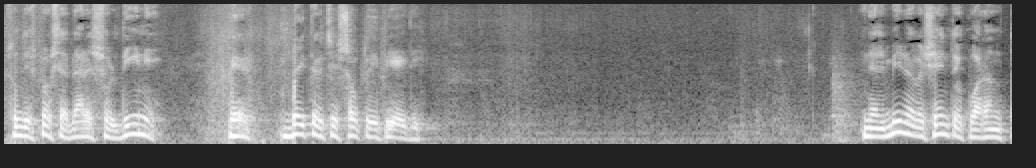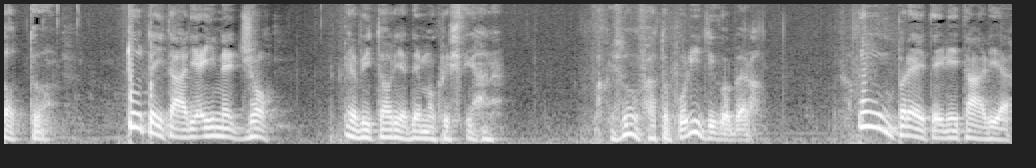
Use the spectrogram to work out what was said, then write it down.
sono disposti a dare soldini per metterci sotto i piedi. Nel 1948 tutta Italia inneggiò per vittoria democristiana. Ma questo è un fatto politico però. Un prete in Italia,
